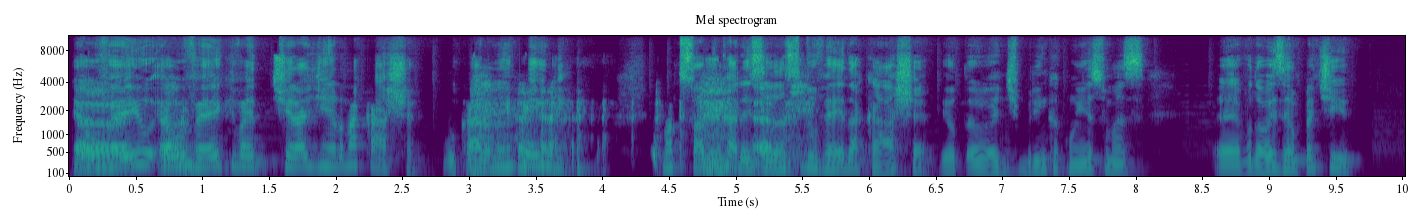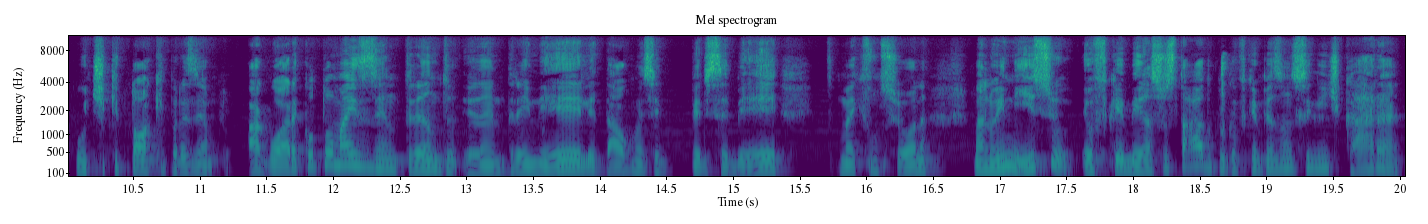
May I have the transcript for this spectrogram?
É o velho, é o velho que vai tirar dinheiro na caixa. O cara não entende. mas tu sabe, cara, esse é. lance do velho da caixa, eu, a gente brinca com isso, mas é, vou dar um exemplo pra ti o TikTok, por exemplo. Agora que eu tô mais entrando, eu entrei nele e tal, comecei a perceber como é que funciona. Mas no início eu fiquei bem assustado, porque eu fiquei pensando o seguinte, cara,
